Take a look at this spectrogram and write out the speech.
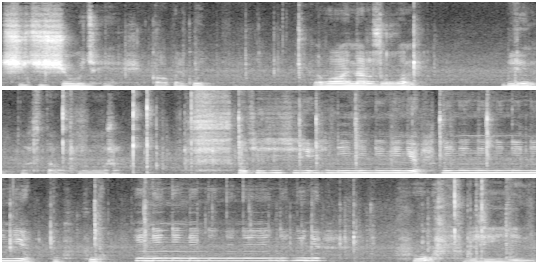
Ще чуть-чуть, ще капельку. Давай, на розгон. Блін, осталось мене вже. Не-не-не-не-не-не-не-не. Не-не-не-не-не-не-не. Фух. Не-не-не-не-не-не-не-не-не. Фух, блин.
